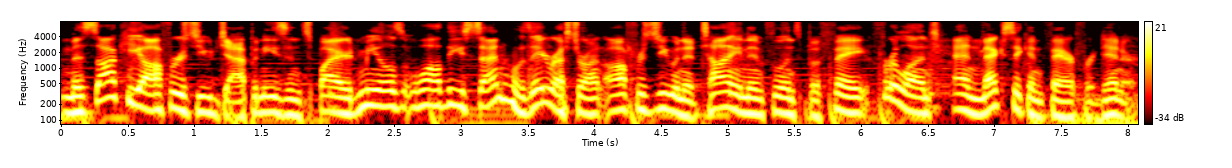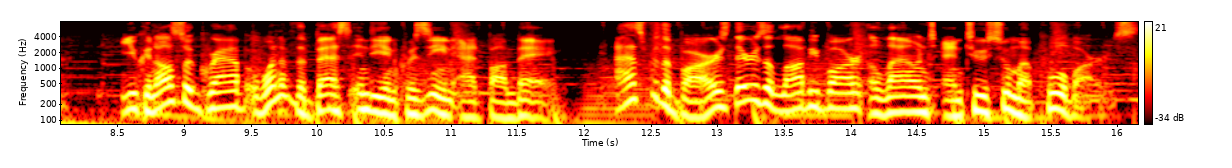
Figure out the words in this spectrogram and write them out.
Misaki offers you Japanese-inspired meals, while the San Jose restaurant offers you an Italian-influenced buffet for lunch and Mexican fare for dinner. You can also grab one of the best Indian cuisine at Bombay. As for the bars, there is a lobby bar, a lounge, and two swim-up pool bars.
